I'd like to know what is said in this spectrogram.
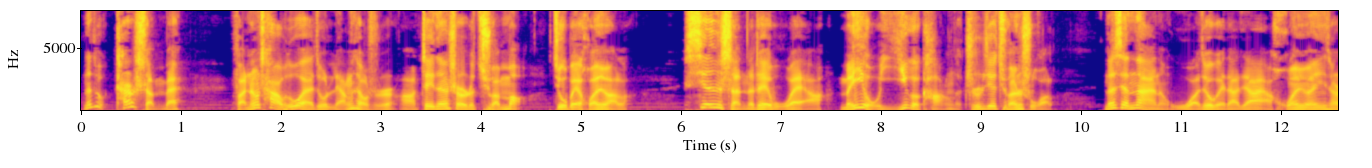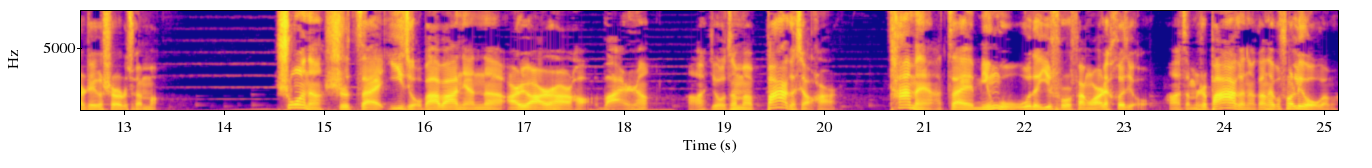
那就开始审呗，反正差不多呀，就两个小时啊，这件事的全貌就被还原了。先审的这五位啊，没有一个扛的，直接全说了。那现在呢，我就给大家呀还原一下这个事儿的全貌。说呢是在一九八八年的二月二十二号晚上啊，有这么八个小孩他们呀，在名古屋的一处饭馆里喝酒啊，怎么是八个呢？刚才不说六个吗？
